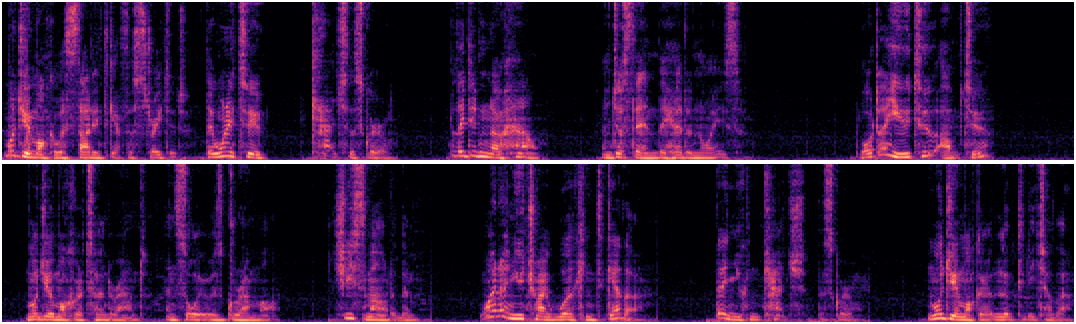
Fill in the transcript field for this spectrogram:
Mochi and Mocha were starting to get frustrated. They wanted to catch the squirrel, but they didn't know how. And just then they heard a noise. What are you two up to? Mochi and Mocha turned around and saw it was Grandma. She smiled at them why don't you try working together? Then you can catch the squirrel. Mochi and Mocha looked at each other.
